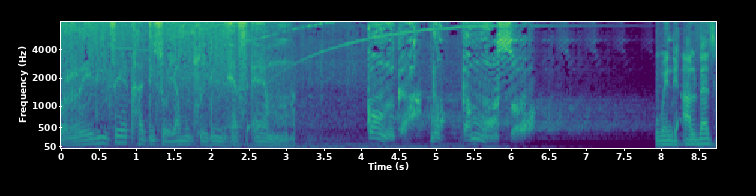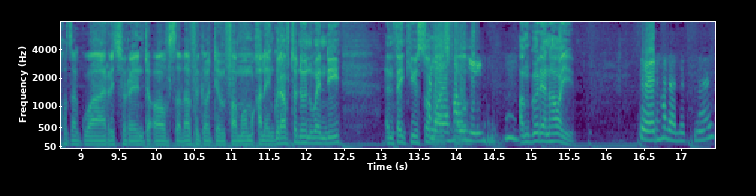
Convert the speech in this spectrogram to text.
o reditse kgatiso ya motsweding fm konka bokamoso wendy alberts kgotsa kwa restaurant of south africa o teng fa mo mogaleng good afternoon wendy and thank you so Hello, much how are you? i'm good and how are you Good. Hello, listeners.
